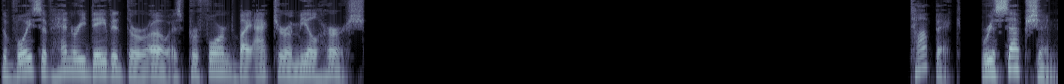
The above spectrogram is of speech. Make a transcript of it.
The voice of Henry David Thoreau is performed by actor Emile Hirsch. Reception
